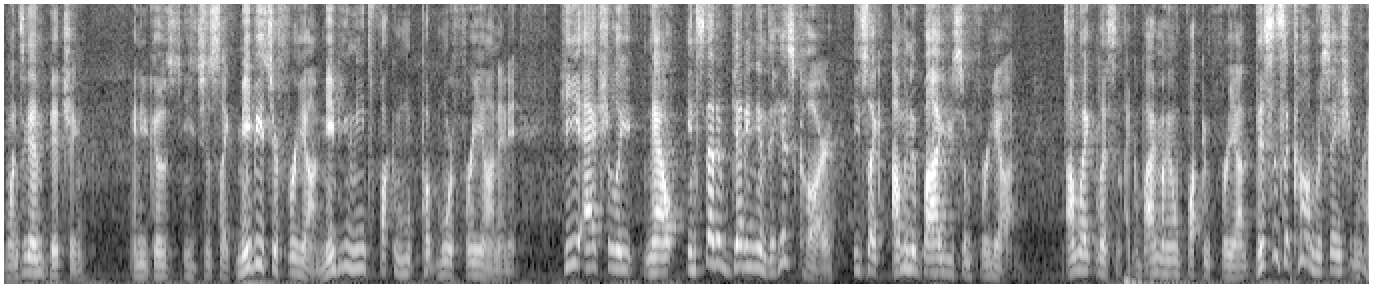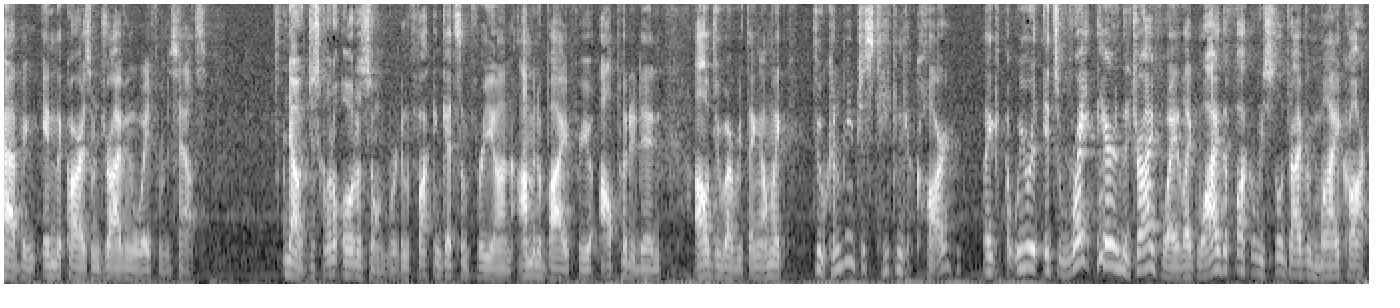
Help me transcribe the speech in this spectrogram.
once again, bitching, and he goes, "He's just like, maybe it's your Freon. Maybe you need to fucking put more Freon in it." He actually now instead of getting into his car, he's like, "I'm gonna buy you some Freon." I'm like, "Listen, I could buy my own fucking Freon." This is a conversation we're having in the car as I'm driving away from his house. No, just go to AutoZone. We're gonna fucking get some Freon. I'm gonna buy it for you. I'll put it in. I'll do everything. I'm like, dude, couldn't we have just taken your car? Like we were. It's right there in the driveway. Like, why the fuck are we still driving my car?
